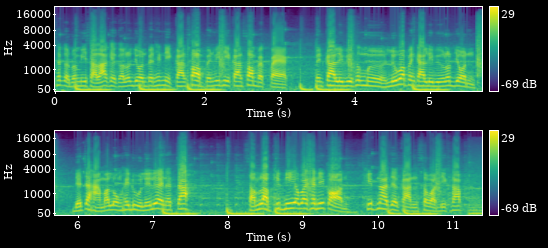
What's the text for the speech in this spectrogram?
ถ้าเกิดว่ามีสาระเกี่ยวกับรถยนต์เป็นเทคนิคการซ่อมเป็นวิธีการซ่อมแปลกๆ เป็นการรีวิวเครื่องมือ หรือว่าเป็นการรีวิวรถยนต์เดี๋ยวจะหามาลงให้ดูเรื่อยๆนะจ๊ะสำหรับคลิปนี้เอาไว้แค่นี้ก่อน คลิปหน้าเจอกัน สวัสดีครับ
